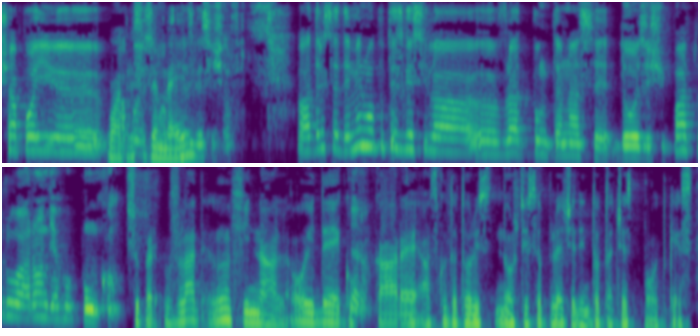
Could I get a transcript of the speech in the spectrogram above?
Și apoi, uh, o apoi să mă mail? puteți găsi și altfel. O adresă de mail mă puteți găsi la uh, vlad.nase24 arondiahu.com Super. Vlad, în final, o idee cu care ascultătorii noștri să plece din tot acest podcast.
